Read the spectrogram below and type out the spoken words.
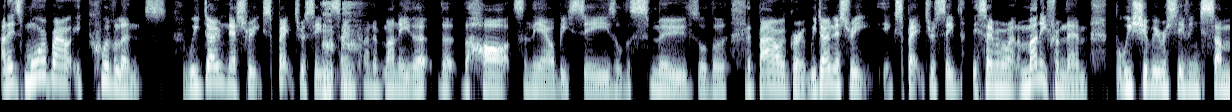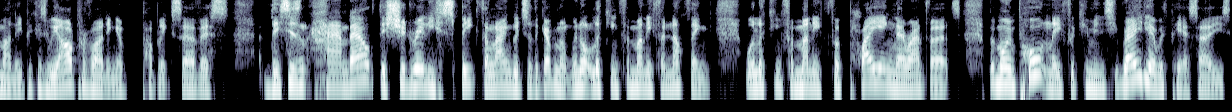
And it's more about equivalence. We we don't necessarily expect to receive the same kind of money that, that the Hearts and the LBCs or the Smooths or the, the Bauer Group, we don't necessarily expect to receive the same amount of money from them, but we should be receiving some money because we are providing a public service. This isn't handout. This should really speak the language of the government. We're not looking for money for nothing. We're looking for money for playing their adverts. But more importantly, for community radio with PSAs,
